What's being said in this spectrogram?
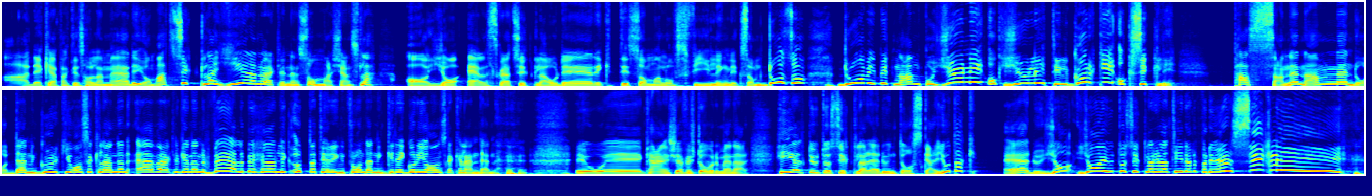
Ah, det kan jag faktiskt hålla med dig om. Att cykla ger en verkligen en sommarkänsla. Ja, jag älskar att cykla och det är en riktig sommarlovsfeeling liksom. Då så! Då har vi bytt namn på juni och juli till Gurki och Cykli. Passande namn ändå. Den gurkianska kalendern är verkligen en välbehövlig uppdatering från den gregorianska kalendern. jo, eh, kanske jag förstår vad du menar. Helt ute och cyklar är du inte, Oskar. Jo tack, är du? Ja, jag är ute och cyklar hela tiden för det är cykli!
